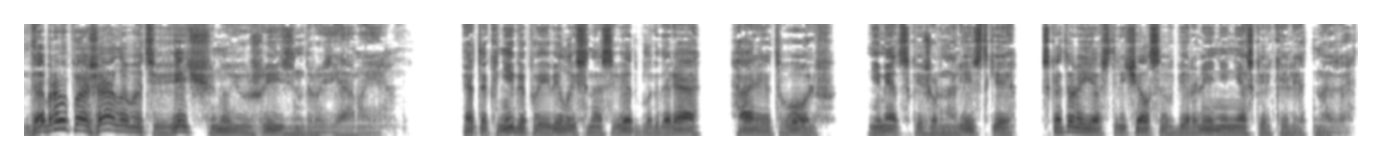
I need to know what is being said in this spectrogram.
Добро пожаловать в вечную жизнь, друзья мои. Эта книга появилась на свет благодаря Харриет Вольф, немецкой журналистке, с которой я встречался в Берлине несколько лет назад.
